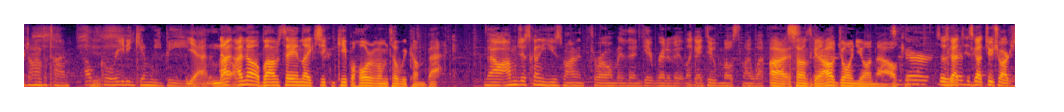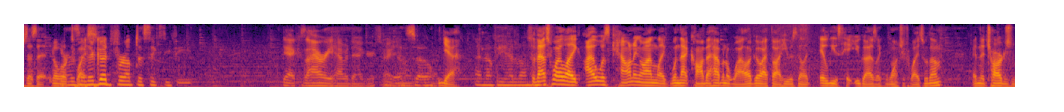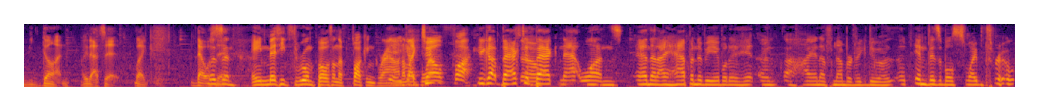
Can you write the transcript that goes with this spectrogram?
we don't have the time. How She's- greedy can we be? yeah, no. I, I know, but I'm saying like she can keep a hold of them until we come back. No, I'm just gonna use mine and throw them and then get rid of it like I do most of my weapons. All right, sounds good. They're- I'll join you on that. So Okay. they're So it's got it's got two charges. That's it. It'll work yeah, so twice. they're good for up to sixty feet. Yeah, because I already have a dagger. So I Yeah, know. so Yeah. I don't know if he had it on. So that's why like I was counting on like when that combat happened a while ago, I thought he was gonna like at least hit you guys like once or twice with them, and the charges would be done. Like that's it. Like that was Listen, it. And he missed. He threw them both on the fucking ground. you I'm like, two- well, fuck. you got back to So- back nat ones, and then I happened to be able to hit a, a high enough number to do a, an invisible swipe through.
